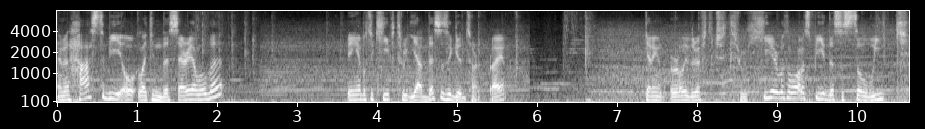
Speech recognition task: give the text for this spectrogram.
And it has to be, oh, like, in this area a little bit. Being able to keep three... Yeah, this is a good turn, right? Getting an early drift through here with a lot of speed. This is still weak.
